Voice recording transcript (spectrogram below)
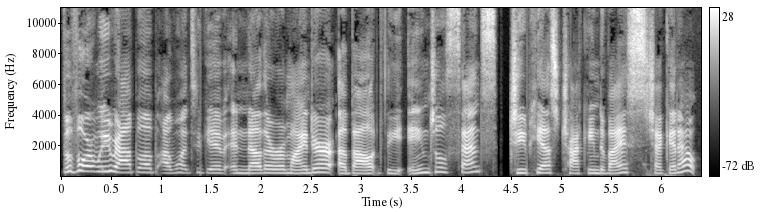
Before we wrap up, I want to give another reminder about the AngelSense GPS tracking device. Check it out.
